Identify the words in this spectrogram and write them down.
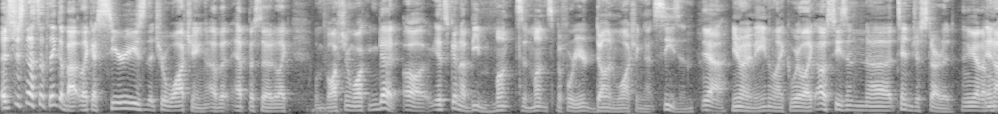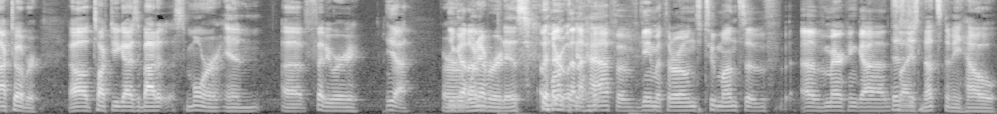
It's just nuts to think about, like a series that you're watching of an episode, like I'm watching Walking Dead. Oh, it's gonna be months and months before you're done watching that season. Yeah. You know what I mean? Like we're like, oh, season uh, ten just started You gotta- in October. I'll talk to you guys about it more in uh, February Yeah. or You got a- whenever it is. A month and a half of Game of Thrones, two months of of American Gods. This like- is just nuts to me how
